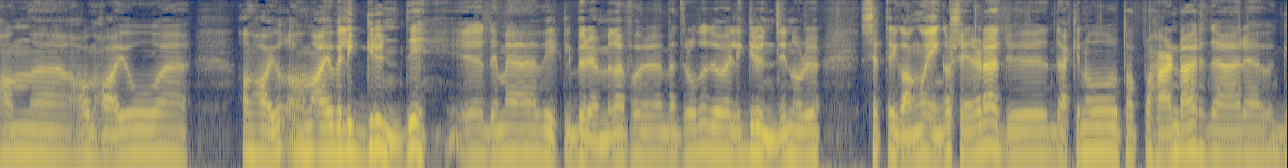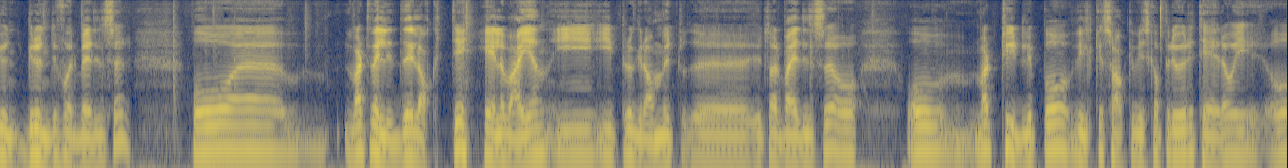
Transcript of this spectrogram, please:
han, eh, han, har jo han, jo, han, er jo veldig grundig. Det må jeg virkelig berømme deg for, Bent Frode. Du er veldig grundig når du setter i gang og engasjerer deg. Du, det er ikke noe tatt på hælen der. Det er grundige forberedelser. Og vært veldig delaktig hele veien i, i programutarbeidelse. og og vært tydelig på hvilke saker vi skal prioritere, og, og,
